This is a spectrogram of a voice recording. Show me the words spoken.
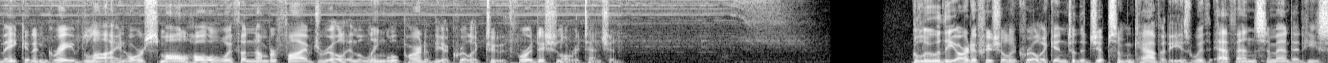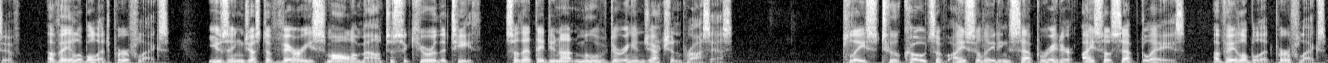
Make an engraved line or small hole with a number 5 drill in the lingual part of the acrylic tooth for additional retention. Glue the artificial acrylic into the gypsum cavities with FN cement adhesive, available at Perflex, using just a very small amount to secure the teeth so that they do not move during injection process. Place two coats of isolating separator Isosep glaze available at Perflex,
